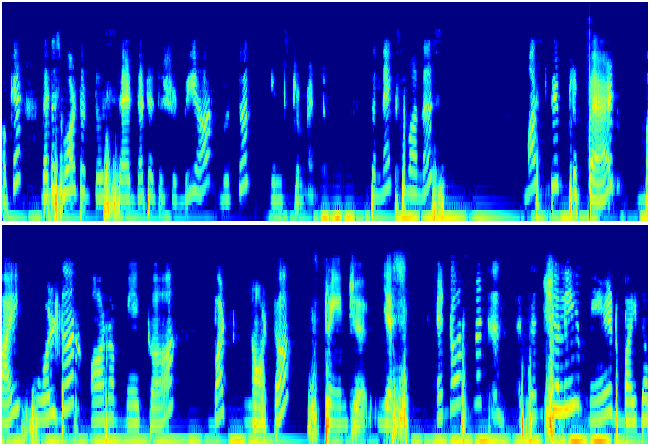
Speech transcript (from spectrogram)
Okay, that is what it is said that it should be a written instrument. The next one is must be prepared by holder or a maker but not a stranger. Yes, endorsement is essentially made by the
